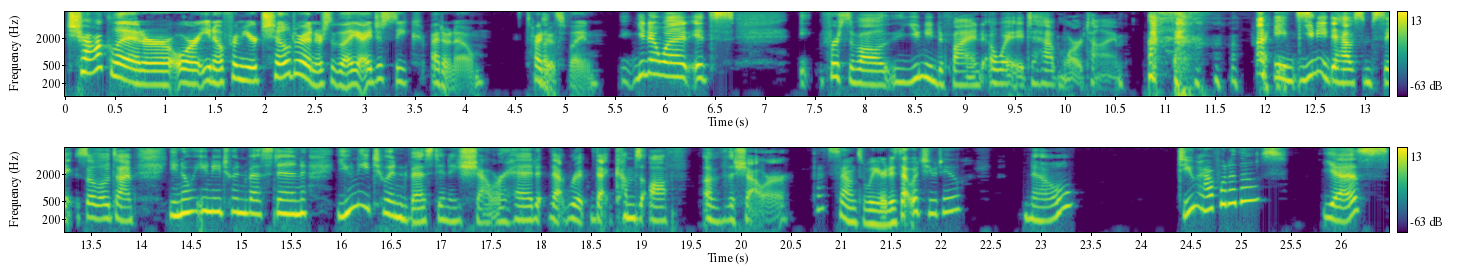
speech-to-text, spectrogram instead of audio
chocolate or, or, you know, from your children or something. I, I just seek, I don't know. It's hard That's- to explain. you know what? It's first of all, you need to find a way to have more time. I mean, you need to have some solo time. You know what you need to invest in? You need to invest in a shower head that rip that comes off of the shower. That sounds weird. Is that what you do? No? Do you have one of those? Yes.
